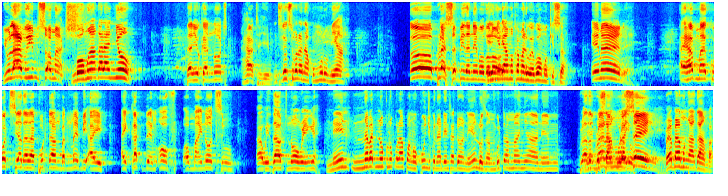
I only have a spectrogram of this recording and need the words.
You love Him so much that you cannot hurt Him. nti nakumulumya Oh, blessed be the name of the erinnya lya Lord. mukama liweebwa omukisa Amen. I have my quotes here that I put down, but maybe I, I cut them off of my notes uh, without knowing. ne nabadde n'okunukula kwange okungi kwe nadde ntaddewo naye ndooza mbutamanya ne Brother Branham was saying, Brother Branham ng'agamba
